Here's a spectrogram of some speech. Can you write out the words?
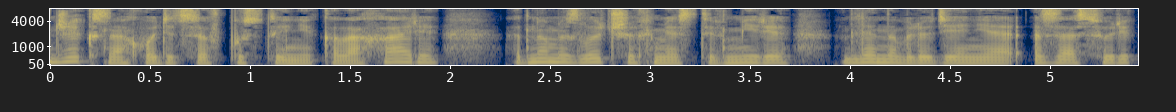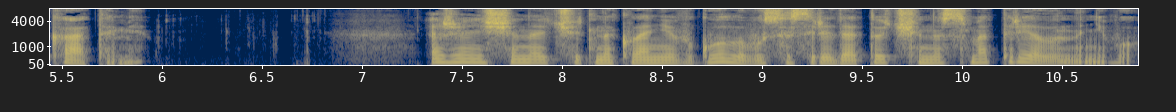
Джекс находится в пустыне Калахари, одном из лучших мест в мире для наблюдения за сурикатами. Женщина, чуть наклонив голову, сосредоточенно смотрела на него.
